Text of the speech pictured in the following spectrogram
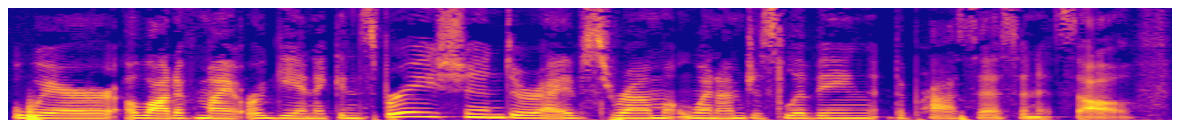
where a lot of my organic inspiration derives from when I'm just living the process in itself.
